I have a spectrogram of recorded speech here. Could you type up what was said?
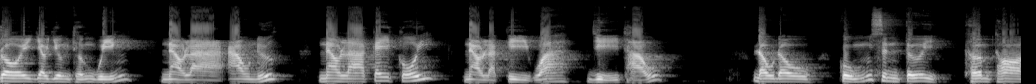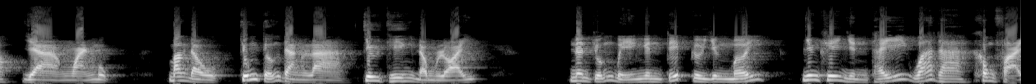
Rồi vào vườn thượng quyển, nào là ao nước, nào là cây cối, nào là kỳ hoa, dị thảo. Đầu đầu cũng xinh tươi, thơm tho và ngoạn mục. Ban đầu chúng tưởng rằng là chư thiên đồng loại, nên chuẩn bị nghinh tiếp cư dân mới, nhưng khi nhìn thấy quá ra không phải,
